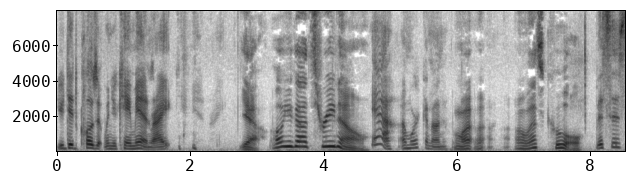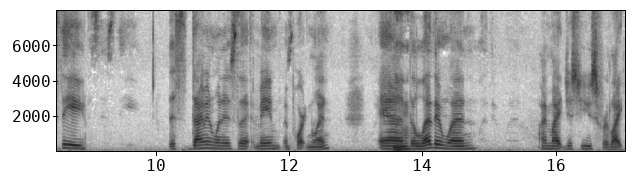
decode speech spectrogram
You did close it when you came in, right? Yeah. Oh, you got three now. Yeah, I'm working on it. What? Oh, that's cool. This is the this diamond one is the main important one, and Mhm. the leather one I might just use for like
